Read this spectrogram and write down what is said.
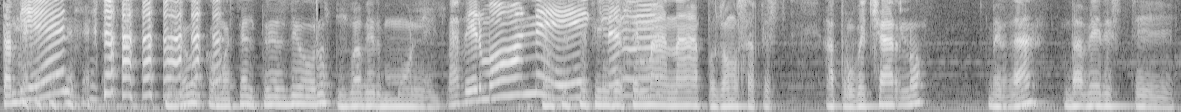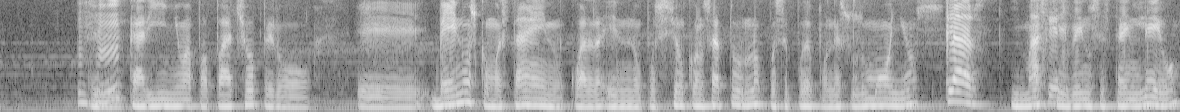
También. y luego, como está el 3 de oros, pues va a haber money. Va a haber money. este fin de semana, pues vamos a aprovecharlo, ¿verdad? Va a haber este uh cariño, apapacho, pero eh, Venus, como está en, cuadra en oposición con Saturno, pues se puede poner sus moños. Claro. Y más que Venus está en Leo,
